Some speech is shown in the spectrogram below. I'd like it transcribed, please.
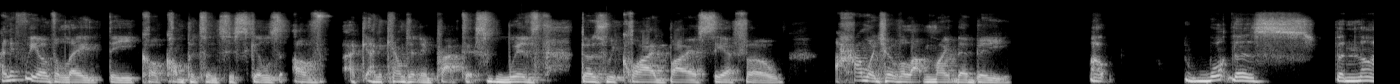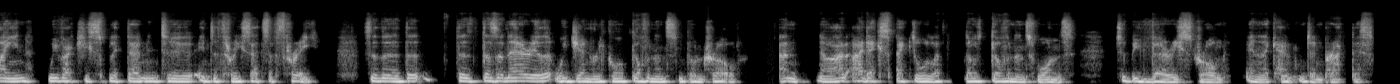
And if we overlay the core competency skills of an accountant in practice with those required by a CFO, how much overlap might there be? Well, what there's the nine we've actually split down into into three sets of three. So the the there's, there's an area that we generally call governance and control, and know, I'd, I'd expect all those governance ones to be very strong in an accountant in practice.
